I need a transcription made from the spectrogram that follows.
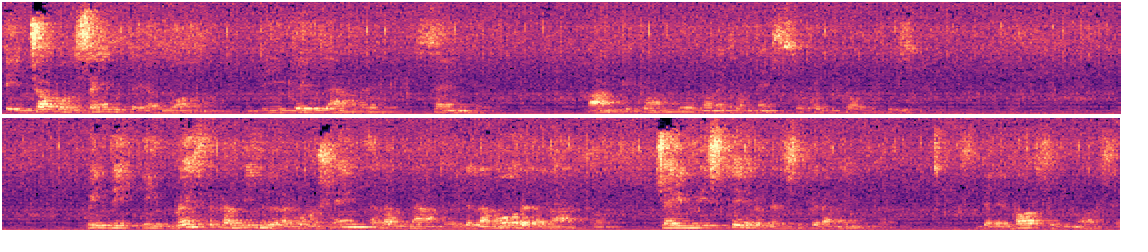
e ciò consente all'uomo di vegliare sempre anche quando non è connesso con il corpo fisico. Quindi in questo cammino della conoscenza da un lato e dell'amore dall'altro c'è il mistero del superamento delle forze di morte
